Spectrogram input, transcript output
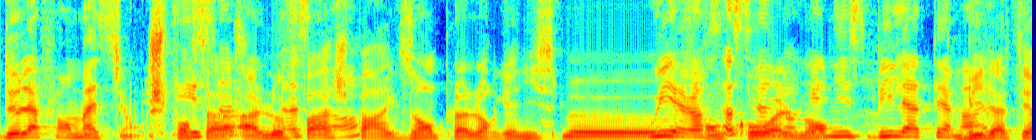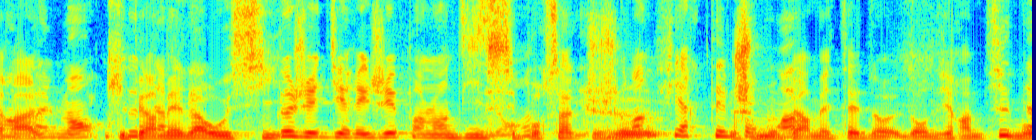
de la formation. Je pense à, l'OFAGE, par exemple, à l'organisme franco-allemand. Oui, alors ça, un organisme bilatéral, bilatéral qui permet là aussi... Que j'ai dirigé pendant 10 ans. C'est pour ça que je, je me permettais d'en dire un petit mot.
